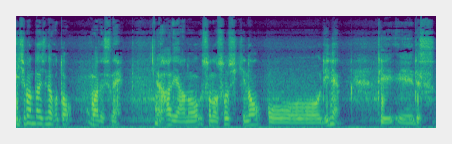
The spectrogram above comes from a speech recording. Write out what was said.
一番大事なことはですね、やはりあの、その組織の理念です。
